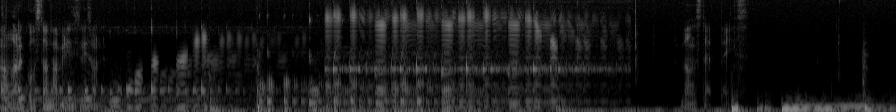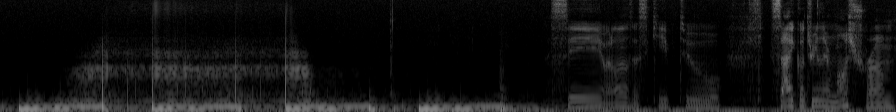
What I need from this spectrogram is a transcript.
A lot of cool stuff happening in this one. Bone step bass. Let's see what else. Let's keep to Psycho Thriller Mushroom.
